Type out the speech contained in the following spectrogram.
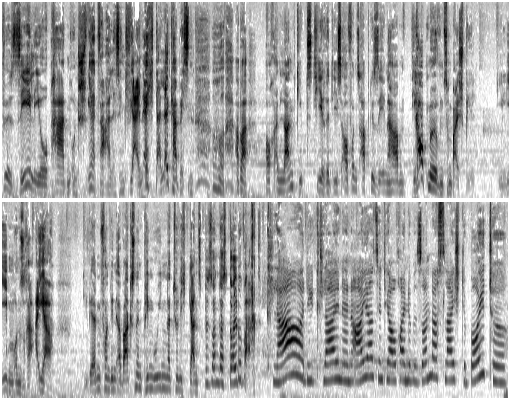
Für Seeleoparden und Schwertwale sind wir ein echter Leckerbissen. Oh, aber auch an Land gibt's Tiere, die es auf uns abgesehen haben. Die Raubmöwen zum Beispiel. Die lieben unsere Eier. Die werden von den erwachsenen Pinguinen natürlich ganz besonders doll bewacht. Klar, die kleinen Eier sind ja auch eine besonders leichte Beute.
